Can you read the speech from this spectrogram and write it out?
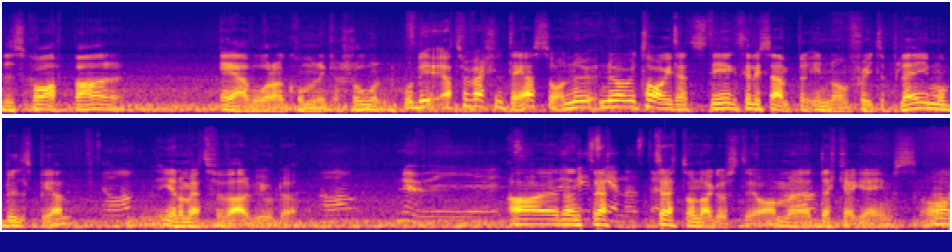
vi skapar är våran kommunikation. Och det, jag tror verkligen inte det är så. Nu, nu har vi tagit ett steg till exempel inom free to play, mobilspel, Ja. genom ett förvärv vi gjorde. ja. Nu i, Ja, den det tre- senaste. 13 augusti ja, med Decca Games. Och,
